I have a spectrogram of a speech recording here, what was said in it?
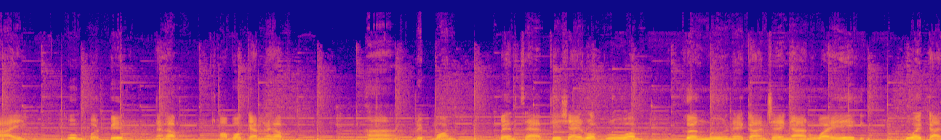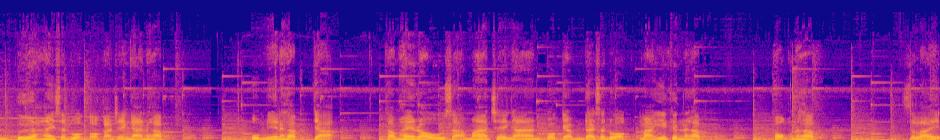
าย ปุ่มเปิดปิดนะครับ ของโปรแกรมนะครับ 5. Ribbon เป็นแถบที่ใช้รวบรวม เครื่องมือในการใช้งานไว้ ด้วยกันเพื่อให้สะดวกต่อการใช้งานนะครับ ปุ่มนี้นะครับจะทำให้เราสามารถใช้งานโปรแกรมได้สะดวกมากยิ่งขึ้นนะครับ 6 นะครับ Slide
